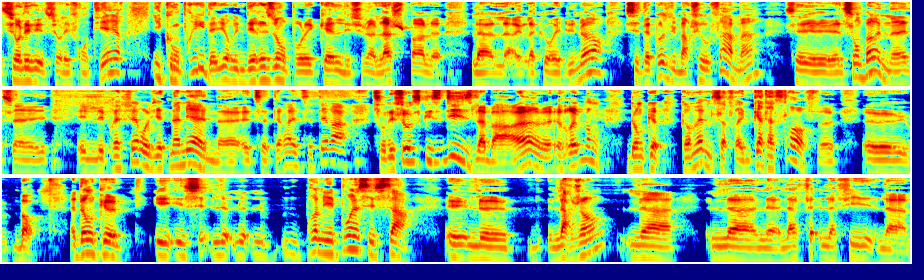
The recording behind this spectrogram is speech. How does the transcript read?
sur les sur les frontières, y compris d'ailleurs une des raisons pour lesquelles les Chinois lâchent pas la, la, Corée du Nord, c'est à cause du marché aux femmes. Hein. Elles sont bonnes, elles, les préfèrent aux vietnamiennes, etc., etc. Ce sont des choses qui se disent là-bas, hein, vraiment. Donc quand même, ça ferait une catastrophe. Euh, euh, bon, donc, euh, et, le, premier point, c'est ça. L'argent, la, la, la, la, la fille, la,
